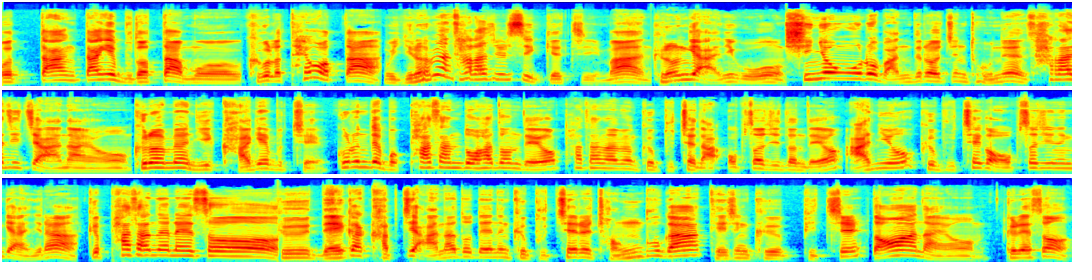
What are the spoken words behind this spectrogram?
뭐 땅 땅에 묻었다 뭐 그걸로 태웠다 뭐 이러면 사라질 수 있겠지만 그런 게 아니고 신용으로 만들어진 돈은 사라지지 않아요. 그러면 이 가계 부채 그런데 뭐 파산도 하던데요? 파산하면 그 부채 나 없어지던데요? 아니요 그 부채가 없어지는 게 아니라 그 파산을 해서 그 내가 갚지 않아도 되는 그 부채를 정부가 대신 그 빚을 떠안아요. 그래서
